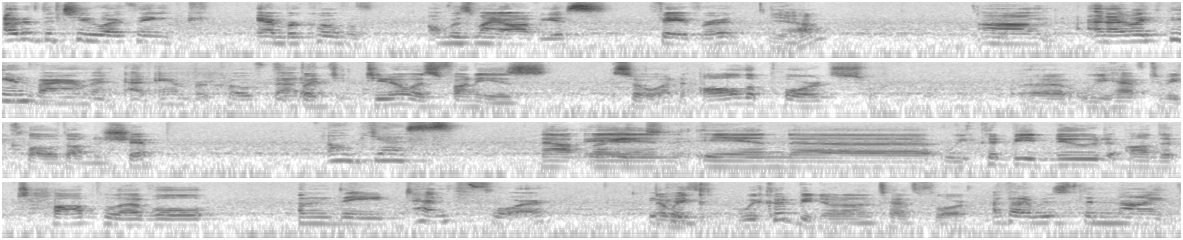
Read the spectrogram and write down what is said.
Out of the two, I think Amber Cove was my obvious favorite. yeah. Um, and I like the environment at Amber Cove better. But do you know what's funny is so on all the ports uh, we have to be clothed on the ship. oh, yes. Now Right. in in uh, we could be nude on the top level. on the 10th floor No, we, we could be nude on the tenth floor. I thought it was the 9th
